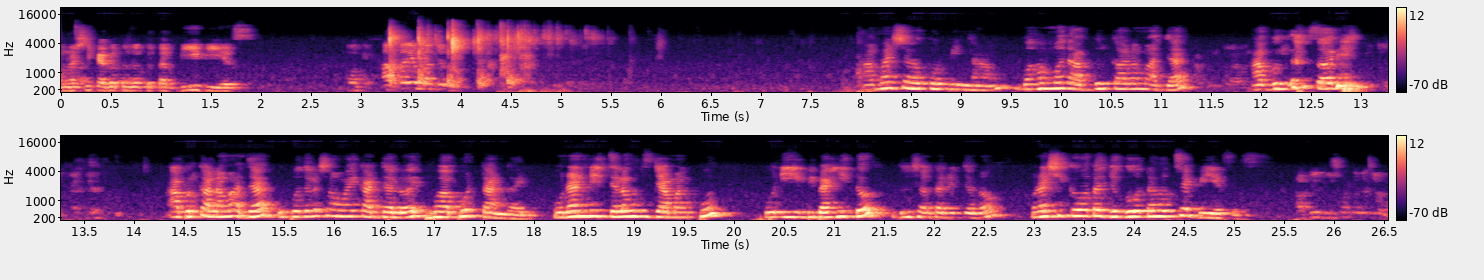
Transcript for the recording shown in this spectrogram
ওনার শিক্ষাগত যোগ্যতা বিবিএস। আমার সহকর্মীর নাম মোহাম্মদ আব্দুল কালাম আজাদ। আবুল সরি আবুল কালাম আজাদ উপজেলা সময় কার্যালয় ভুয়াপুর টাঙ্গাইল। ওনার নিজ জেলা হচ্ছে জামালপুর উনি বিবাহিত দুই সন্তানের জন্য ওনার শিক্ষকতা যোগ্যতা হচ্ছে বিএসএস আপনি দুই সন্তানের জন্য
